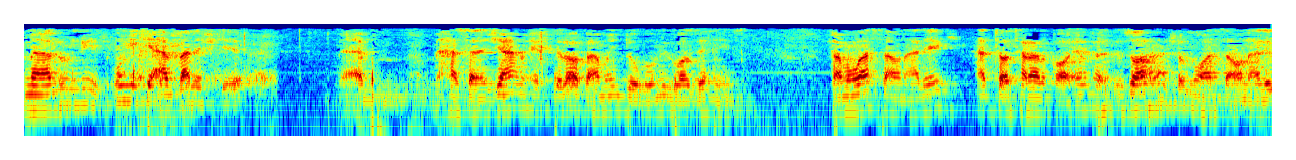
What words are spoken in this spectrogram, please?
معلوم نیست. اون یکی اولش که حسن جهم اختلاف اما این دومی واضح نیست. فموستان علیک حتی ترر قائم ظاهرا چون موسعان علی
